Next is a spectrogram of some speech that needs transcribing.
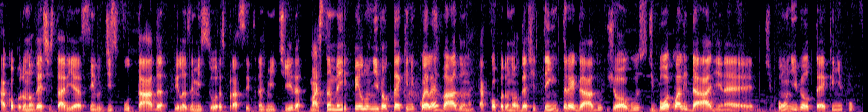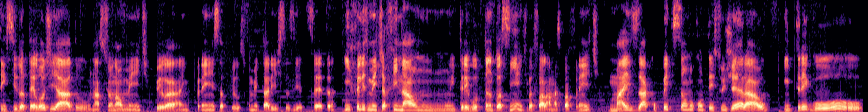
a Copa do Nordeste estaria sendo disputada pelas emissoras para ser transmitida, mas também pelo nível técnico elevado, né? A Copa do Nordeste tem entregado jogos de boa qualidade, né? De bom nível técnico, tem sido até elogiado nacionalmente pela imprensa, pelos comentaristas e etc. Infelizmente a final não, não entregou tanto assim, a gente vai falar mais para frente, mas a competição no contexto geral, entregou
